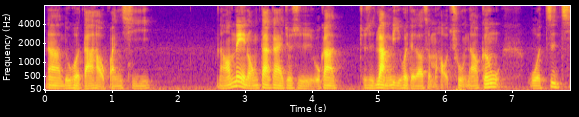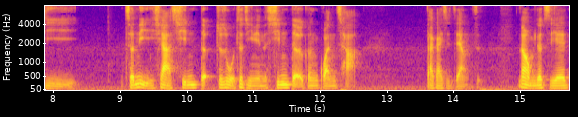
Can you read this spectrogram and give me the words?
那如何打好关系？然后内容大概就是我刚刚。就是让利会得到什么好处，然后跟我自己整理一下心得，就是我这几年的心得跟观察，大概是这样子。那我们就直接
